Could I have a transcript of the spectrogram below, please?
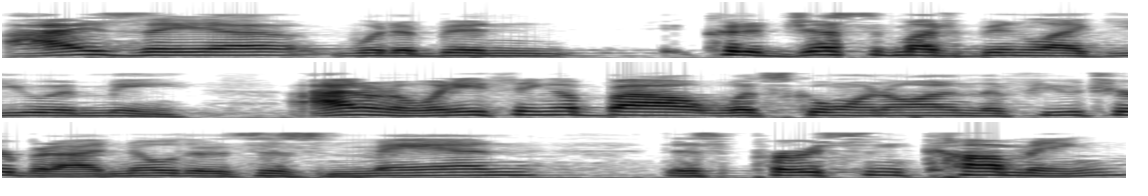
Isaiah would have been, could have just as much been like you and me. I don't know anything about what's going on in the future, but I know there's this man, this person coming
